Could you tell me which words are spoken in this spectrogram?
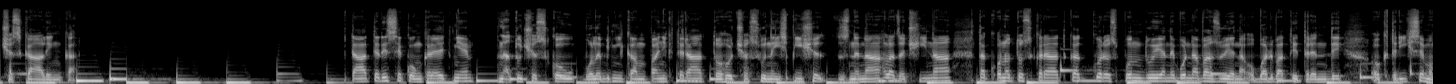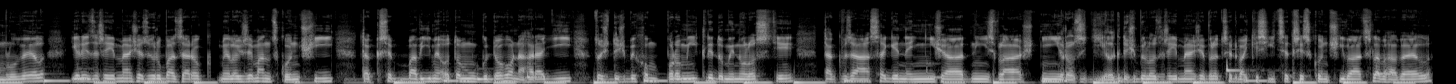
česká linka. Ptáte-li se konkrétně na tu českou volební kampaň, která toho času nejspíše znenáhla začíná, tak ono to zkrátka koresponduje nebo navazuje na oba dva ty trendy, o kterých jsem mluvil. Je-li zřejmé, že zhruba za rok Miloš Zeman skončí, tak se bavíme o tom, kdo ho nahradí, což když bychom promítli do minulosti, tak v zásadě není žádný zvláštní rozdíl. Když bylo zřejmé, že v roce 2003 skončí Václav Havel,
